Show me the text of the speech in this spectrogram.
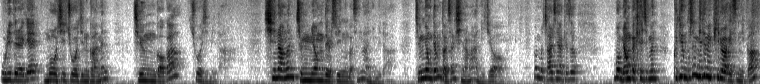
우리들에게 무엇이 주어지는가 하면 증거가 주어집니다. 신앙은 증명될 수 있는 것은 아닙니다. 증명되면 더 이상 신앙은 아니죠. 그럼 뭐 잘 생각해서 뭐 명백해지면 그 뒤에 무슨 믿음이 필요하겠습니까?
